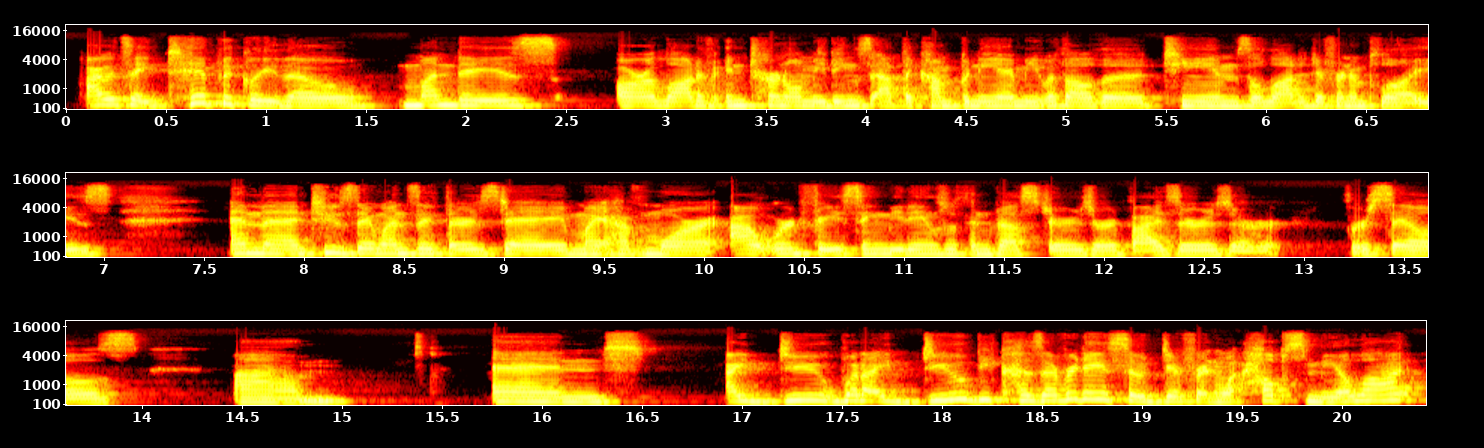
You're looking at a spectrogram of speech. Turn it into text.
i would say typically though mondays are a lot of internal meetings at the company i meet with all the teams a lot of different employees and then Tuesday, Wednesday, Thursday might have more outward facing meetings with investors or advisors or for sales. Um, and I do what I do because every day is so different. What helps me a lot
